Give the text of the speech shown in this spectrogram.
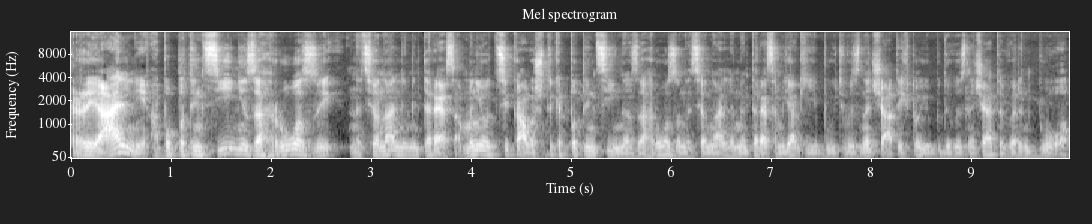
Реальні або потенційні загрози національним інтересам. Мені от цікаво, що таке потенційна загроза національним інтересам, як її будуть визначати, і хто її буде визначати в РНБО.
